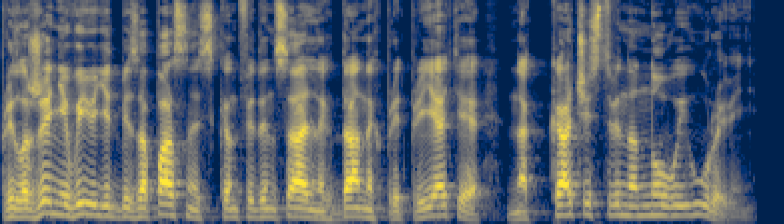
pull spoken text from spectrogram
Приложение выведет безопасность конфиденциальных данных предприятия на качественно новый уровень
